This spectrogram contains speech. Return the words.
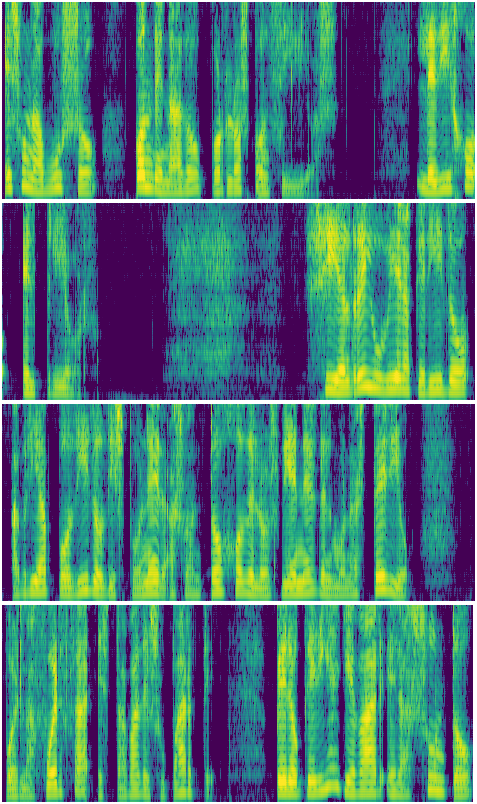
es un abuso condenado por los concilios. Le dijo el prior. Si el rey hubiera querido, habría podido disponer a su antojo de los bienes del monasterio, pues la fuerza estaba de su parte, pero quería llevar el asunto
